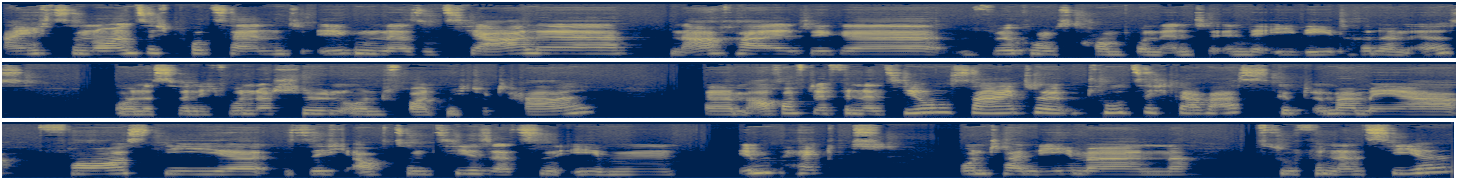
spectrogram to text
eigentlich zu 90 Prozent irgendeine soziale, nachhaltige Wirkungskomponente in der Idee drinnen ist. Und das finde ich wunderschön und freut mich total. Ähm, auch auf der Finanzierungsseite tut sich da was. Es gibt immer mehr Fonds, die sich auch zum Ziel setzen, eben Impact-Unternehmen zu finanzieren.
